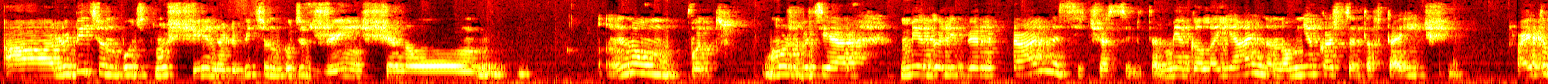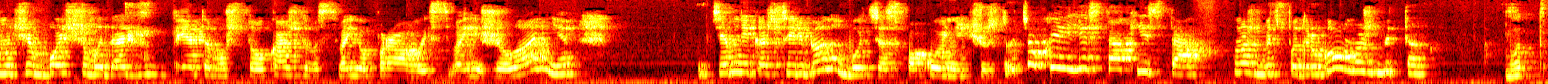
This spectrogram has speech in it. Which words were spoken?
А любить он будет мужчину, любить он будет женщину. Ну, вот, может быть, я мега либеральна сейчас или там мега лояльна, но мне кажется, это вторично. Поэтому чем больше мы дадим этому, что у каждого свое право и свои желания, тем, мне кажется, и ребенок будет себя спокойнее чувствовать. Окей, есть так, есть так. Может быть, по-другому, может быть, так. Вот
